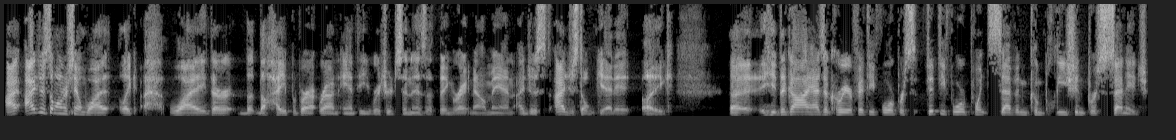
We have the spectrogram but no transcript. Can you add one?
I, I just don't understand why like why they're the, the hype around Anthony Richardson is a thing right now, man. I just I just don't get it. Like uh, he, the guy has a career 54 54.7 completion percentage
